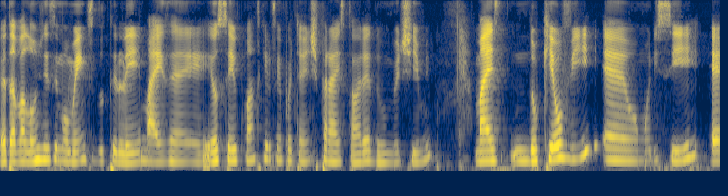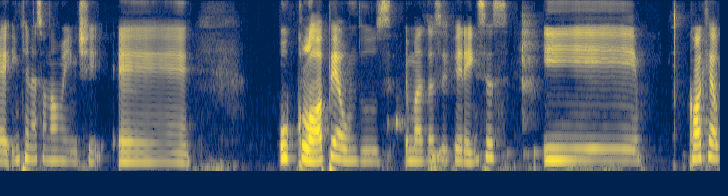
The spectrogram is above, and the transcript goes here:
eu tava longe nesse momento do Tele, mas é, eu sei o quanto que ele foi importante para a história do meu time. Mas do que eu vi, é, o Murici, é, internacionalmente, é, o Klopp é um dos, uma das referências. E qual que é a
